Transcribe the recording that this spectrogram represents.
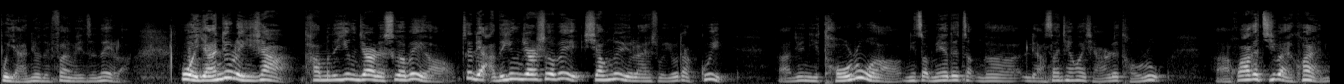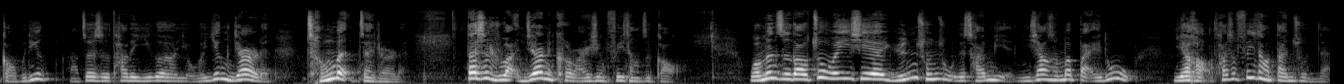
不研究的范围之内了。我研究了一下他们的硬件的设备啊，这俩的硬件设备相对于来说有点贵啊，就你投入啊，你怎么也得整个两三千块钱的投入啊，花个几百块你搞不定啊，这是它的一个有个硬件的成本在这儿的，但是软件的可玩性非常之高。我们知道，作为一些云存储的产品，你像什么百度也好，它是非常单纯的，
